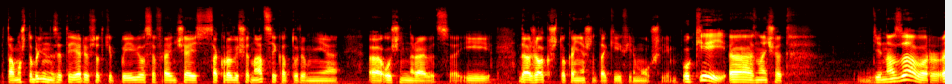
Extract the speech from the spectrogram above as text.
Потому что, блин, из этой эры все-таки появился франчайз Сокровища нации, который мне э, очень нравится. И да, жалко, что, конечно, такие фильмы ушли. Окей, э, значит, Динозавр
